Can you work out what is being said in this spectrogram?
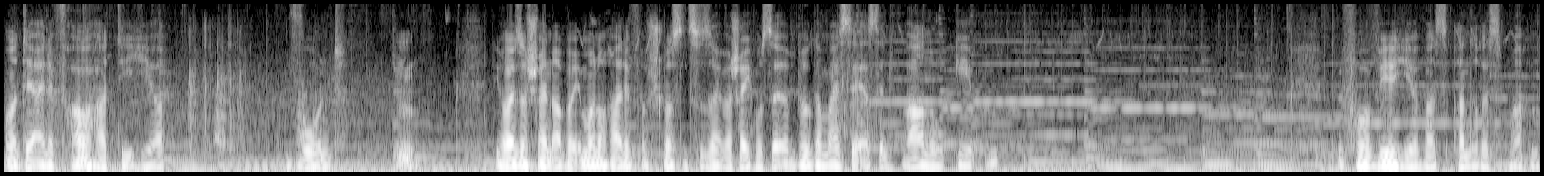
Und der eine Frau hat, die hier wohnt. Hm. Die Häuser scheinen aber immer noch alle verschlossen zu sein. Wahrscheinlich muss der Bürgermeister erst Entwarnung geben. Bevor wir hier was anderes machen.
